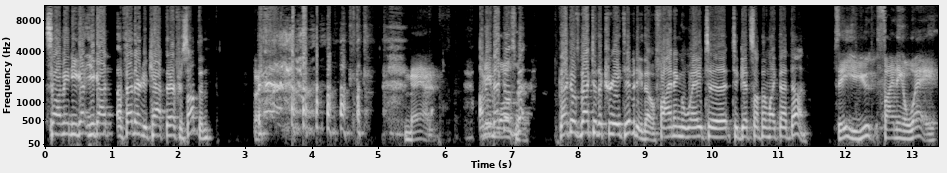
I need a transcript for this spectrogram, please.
So I mean, you got you got a feather in your cap there for something. But, Man, I mean, that goes back. That goes back to the creativity, though, finding a way to to get something like that done. See, you, you finding a way.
